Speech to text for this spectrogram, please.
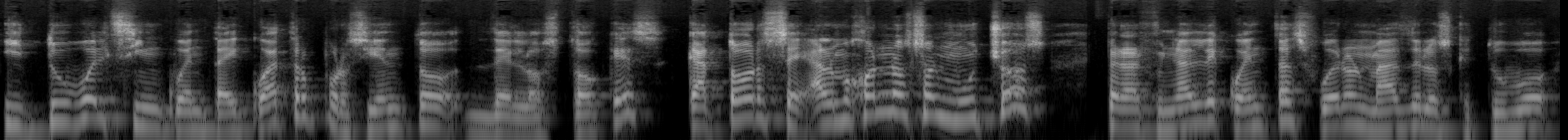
y tuvo el 54% de los toques, 14, a lo mejor no son muchos, pero al final de cuentas fueron más de los que tuvo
